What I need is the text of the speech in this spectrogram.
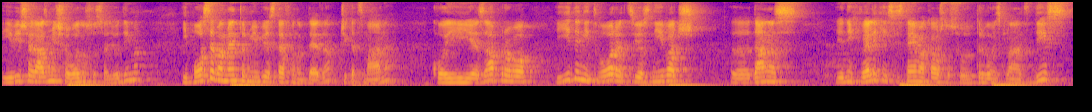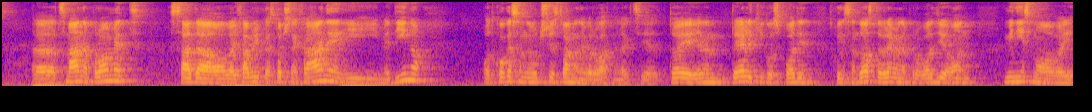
i više razmišlja u odnosu sa ljudima. I poseban mentor mi je bio Stefanov deda, Čika Cmana, koji je zapravo idejni tvorac i osnivač danas jednih velikih sistema kao što su trgovinski lanac DIS, Cmana Promet, sada ovaj, fabrika stočne hrane i, i Medino, od koga sam naučio stvarno neverovatne lekcije. To je jedan veliki gospodin s kojim sam dosta vremena provodio, on, mi nismo, ovaj,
